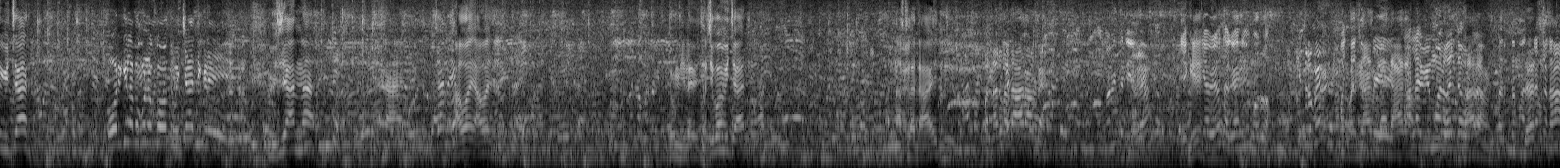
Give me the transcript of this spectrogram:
विचार. पोरगीला बघू नको तू विचार तिकडे. विचार ना. आवाज आवाज. तू मिलं विचार शुभम विचार? पन्नासला दहा आहेत. पन्नास रुपये दहा राऊंड आहे. घे. सगळ्यांनी मरू किती रुपये? पन्नासला दहा राऊंड विमल होईल दहा राऊंड पन्नासला दहा.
